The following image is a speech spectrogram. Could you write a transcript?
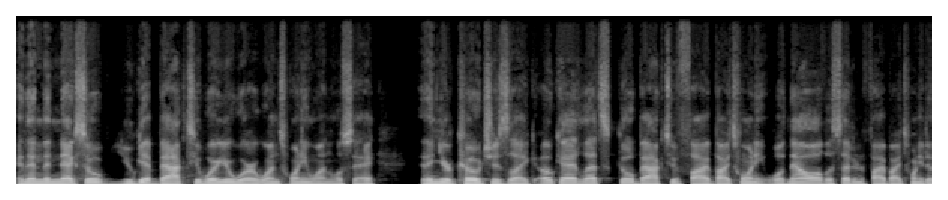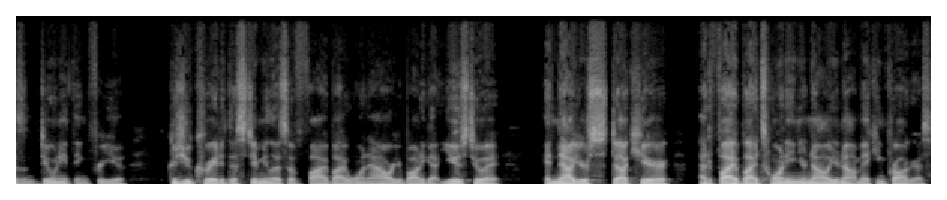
and then the next, so you get back to where you were, 121, we'll say. And then your coach is like, okay, let's go back to five by 20. Well, now all of a sudden, five by 20 doesn't do anything for you because you created the stimulus of five by one hour. Your body got used to it. And now you're stuck here at five by 20 and you're now you're not making progress.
